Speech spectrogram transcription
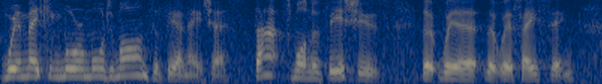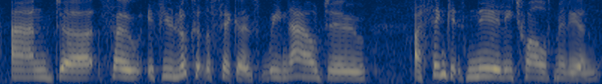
we're making more and more demands of the NHS. That's one of the issues that we're, that we're facing. And uh, so if you look at the figures, we now do I think it's nearly 12 million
